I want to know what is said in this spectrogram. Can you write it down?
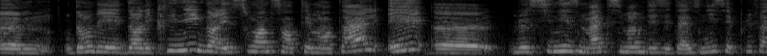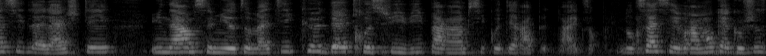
euh, dans, les, dans les cliniques, dans les soins de santé mentale et euh, le cynisme maximum des États-Unis, c'est plus facile d'aller acheter une arme semi-automatique que d'être suivi par un psychothérapeute, par exemple. Donc ça, c'est vraiment quelque chose,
